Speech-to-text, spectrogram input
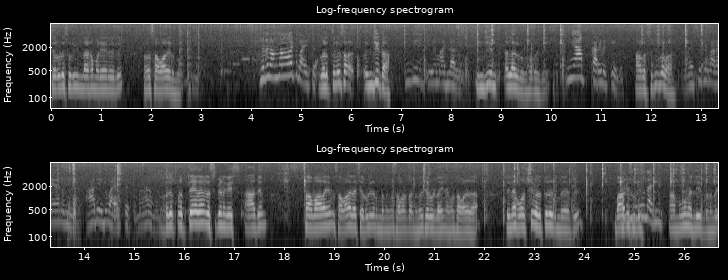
ചെറുള്ളി സുതി ഉണ്ടാക്കാൻ മടിയായതിന്റെ പേരിൽ നമ്മൾ സവാള ഇടുന്നു. വെളുത്തുള്ളി ഇഞ്ചി ഇട്ടാ? ഇഞ്ചി അല്ലാതെ. ഇടുന്നു ഞാൻ കറി വെക്കല്ലേ? ആ റെസിപ്പി പറ. റെസിപ്പി ആദ്യം ഇത് ഒരു പ്രത്യേക റെസിപ്പിയാണ് ഗൈസ് ആദ്യം സവാളയും സവാള അല്ല ചെറുള്ളി ഇടുമ്പോൾ നിങ്ങൾ സവാള ഇട്ടാ നിങ്ങൾ ചെറുള്ളി ഞങ്ങൾ സവാള ഇടുക പിന്നെ കുറച്ച് വെളുത്തുള്ളി ഇടുന്നതിനകത്ത് ബാക്കി സുതി ആ മൂന്നല്ലി ഇട്ടിട്ടുണ്ട്.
